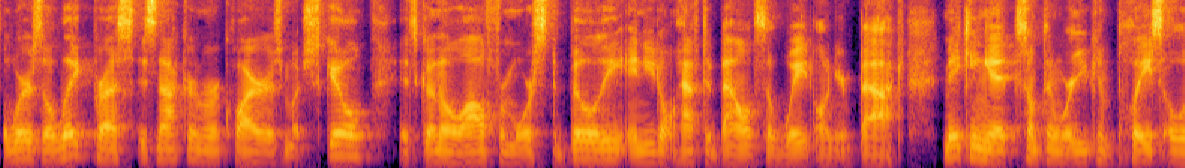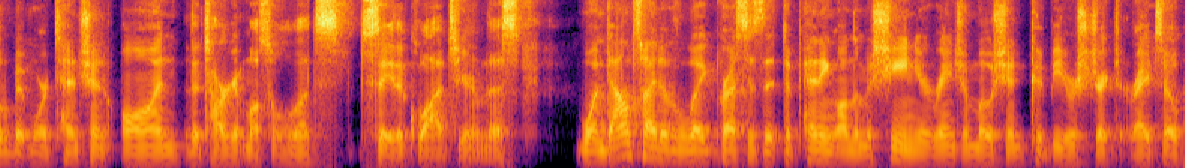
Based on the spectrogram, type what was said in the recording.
Whereas a leg press is not going to require as much skill. It's going to allow for more stability and you don't have to balance the weight on your back, making it something where you can place a little bit more tension on the target muscle. Let's say the quads here in this. One downside of the leg press is that depending on the machine, your range of motion could be restricted, right? So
